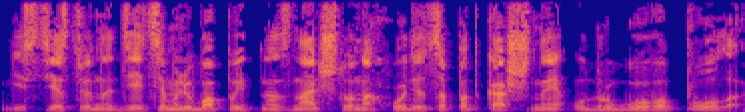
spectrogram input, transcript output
Естественно, детям любопытно знать, что находится под кашне у другого пола.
